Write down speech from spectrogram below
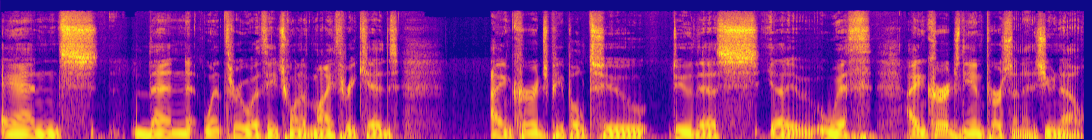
And then went through with each one of my three kids. I encourage people to do this uh, with i encourage the in person as you know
